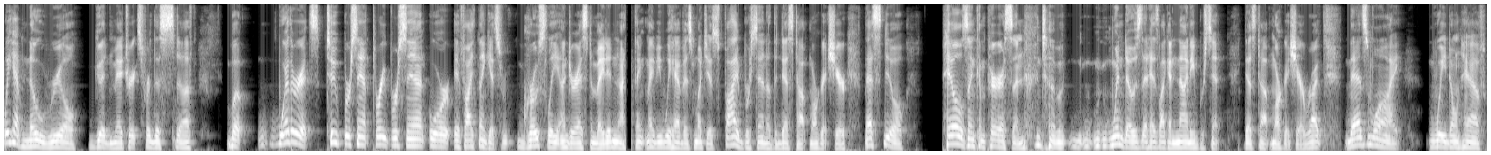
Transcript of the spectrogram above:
We have no real good metrics for this stuff. But whether it's 2%, 3%, or if I think it's grossly underestimated, and I think maybe we have as much as 5% of the desktop market share, that still pales in comparison to Windows that has like a 90% desktop market share, right? That's why we don't have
